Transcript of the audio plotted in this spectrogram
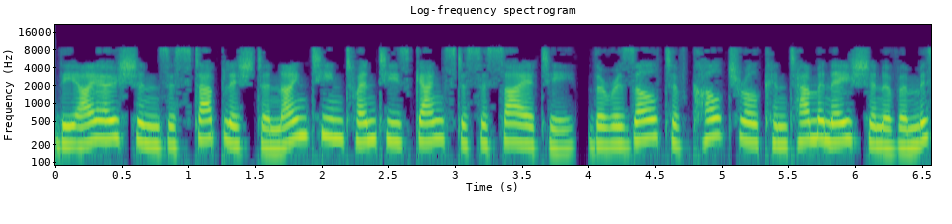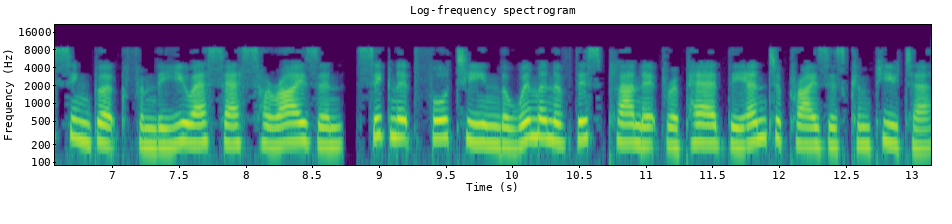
the Iotians established a 1920s gangster society, the result of cultural contamination of a missing book from the USS Horizon. Sigma Cygnet 14 The women of this planet repaired the Enterprise's computer,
